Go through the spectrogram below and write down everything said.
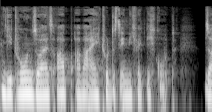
die tun so als ob, aber eigentlich tut es ihnen nicht wirklich gut. So.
